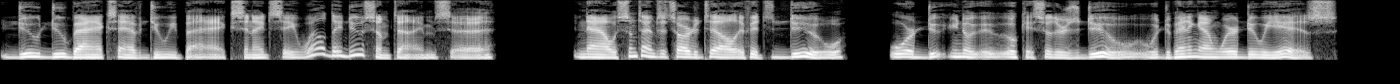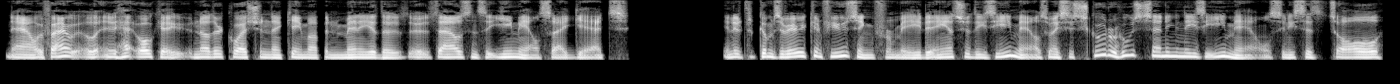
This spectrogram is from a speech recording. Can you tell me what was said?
do dewbacks have Dewey backs? And I'd say, well, they do sometimes. Uh, now, sometimes it's hard to tell if it's dew or do, you know, okay, so there's dew, depending on where Dewey is. Now, if I, okay, another question that came up in many of the thousands of emails I get and it becomes very confusing for me to answer these emails. And I say, Scooter, who's sending these emails? And he says, it's all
